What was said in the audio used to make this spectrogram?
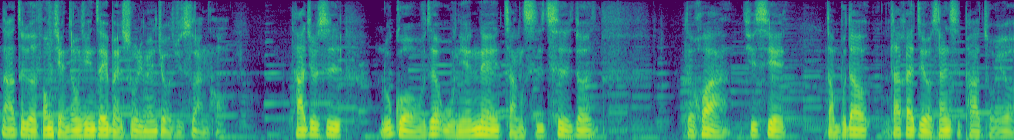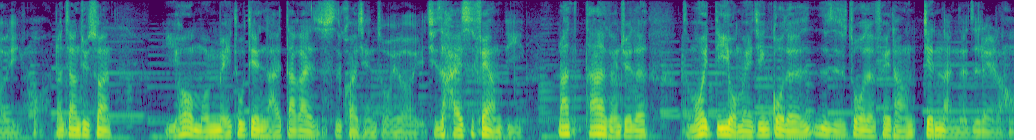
那这个风险中心这一本书里面就有去算哈，它就是如果我这五年内涨十次的的话，其实也涨不到，大概只有三十趴左右而已哈。那这样去算，以后我们每度电还大概四块钱左右而已，其实还是非常低。那大家可能觉得怎么会低？我们已经过的日子过得非常艰难的之类了哈。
